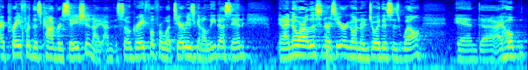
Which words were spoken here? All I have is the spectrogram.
I pray for this conversation. I, I'm so grateful for what Terry is going to lead us in, and I know our listeners here are going to enjoy this as well and uh, I hope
